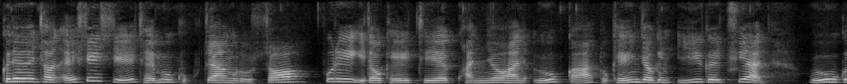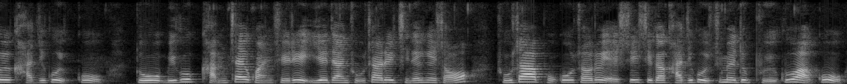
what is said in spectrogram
그는 전 SEC 재무국장으로서 프리 이더게이트에 관여한 의혹과 또 개인적인 이익을 취한 의혹을 가지고 있고 또 미국 감찰관실이 이에 대한 조사를 진행해서 조사 보고서를 SEC가 가지고 있음에도 불구하고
